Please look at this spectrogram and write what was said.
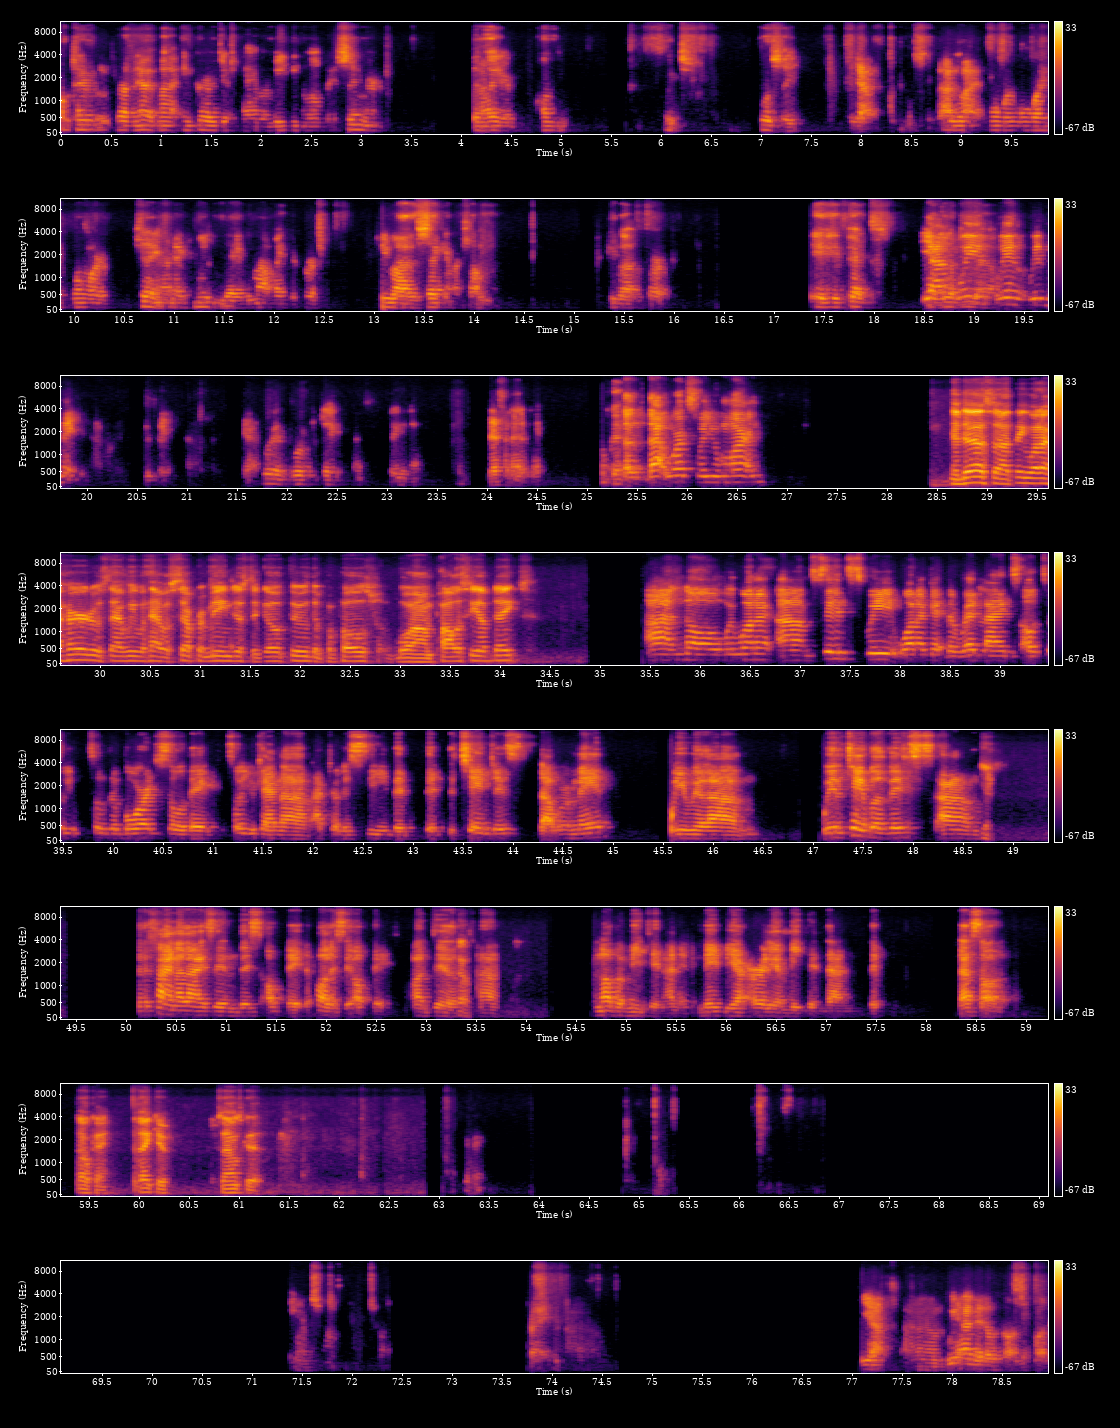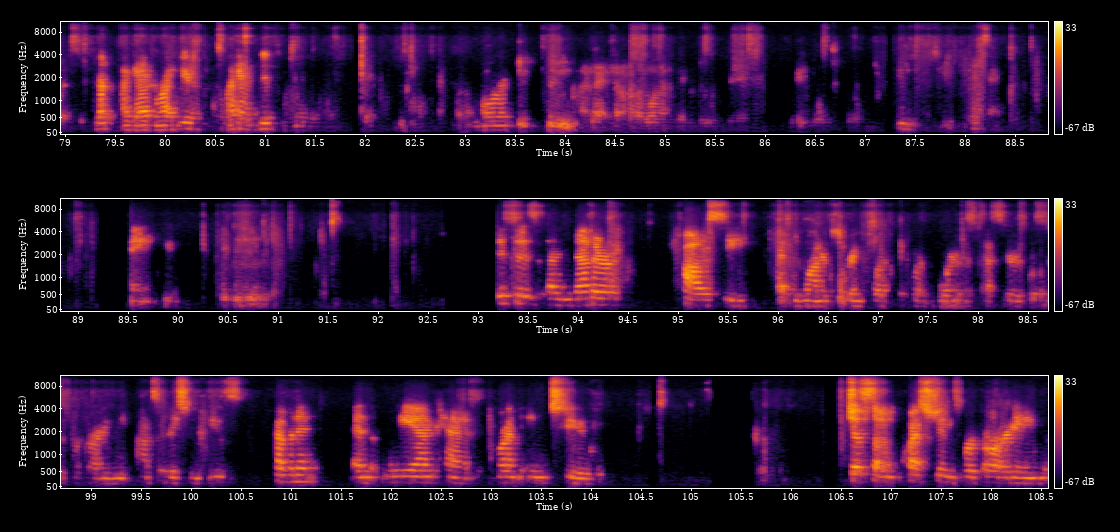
I'll tell you, right now, it might encourage us to have a meeting a little bit sooner than later on, which we'll see. Yeah, that might, When we're, when we're- when we're setting our next meeting day, we might make it for July the second or something. July the first. If if that's, yeah, Yeah, we, yeah. we'll, we'll make it happen. We'll make it happen, whatever, we're taking, taking that. Definitely. Okay. That, that works for you, Martin? It does. I think what I heard was that we would have a separate meeting just to go through the proposed, um, policy updates. Uh, no, we wanna, um, since we wanna get the red lines out to, to the board so they, so you can, uh, actually see the, the, the changes that were made. We will, um, we'll table this, um, Yeah. the finalizing this update, the policy update until, uh, another meeting, and it may be an earlier meeting than the, that's all. Okay, thank you. Sounds good. Right. Yeah, um, we added out on the policy. I got it right here. I have this. And then, one of them do this. Thank you. This is another policy that we wanted to bring forth before the Board of Assessors. This is regarding the conservation use covenant. And Leanne had run into just some questions regarding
